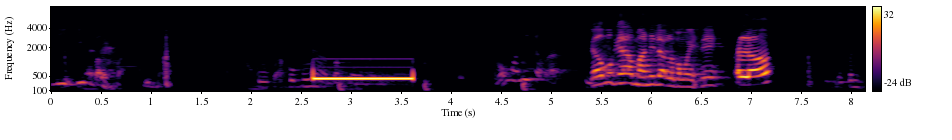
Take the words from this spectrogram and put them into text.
di di bak pak, di bak. Aku aku punya apa? Abang mandi lah pak. Gak mungkin abang mandi lah lubang WC. Halo? Siapa nih?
